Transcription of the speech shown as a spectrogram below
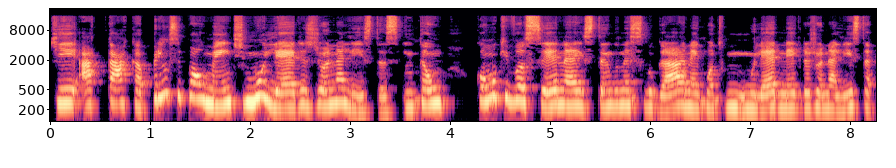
que ataca principalmente mulheres jornalistas. Então, como que você, né, estando nesse lugar, né, enquanto mulher negra jornalista,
